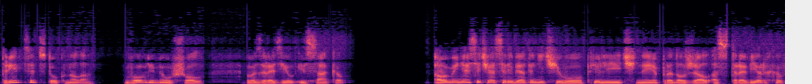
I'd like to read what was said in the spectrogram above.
Тридцать стукнуло. Вовремя ушел, — возразил Исаков. «А у меня сейчас, ребята, ничего, приличные», — продолжал Островерхов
